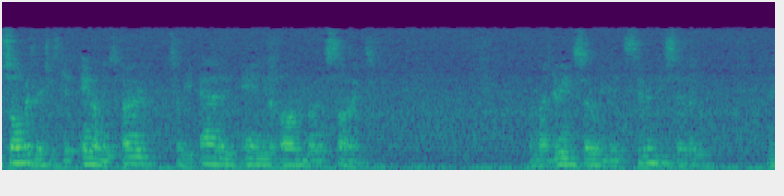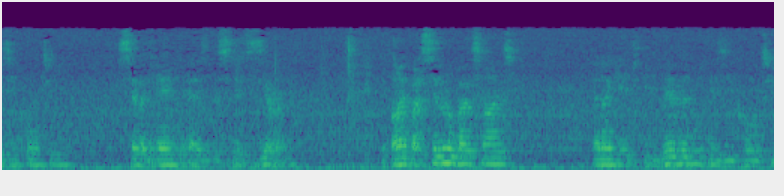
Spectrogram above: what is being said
solve it, let's just get n on its own. So we add an n on both sides. And by doing so, we get 77 is equal to 7n as this is 0 divide by 7 on both sides, and I get 11 is equal to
